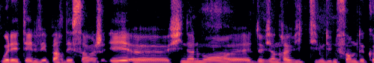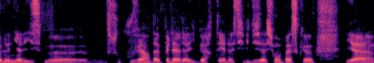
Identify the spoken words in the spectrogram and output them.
où elle a été élevée par des singes, et euh, finalement elle deviendra victime d'une forme de colonialisme sous couvert d'appel à la liberté et à la civilisation parce que il y a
